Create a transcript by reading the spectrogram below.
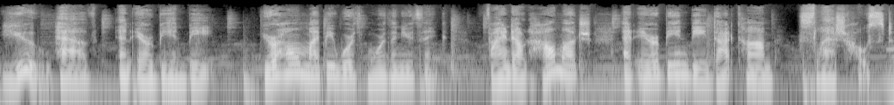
you have an Airbnb. Your home might be worth more than you think. Find out how much at airbnb.com/slash host.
